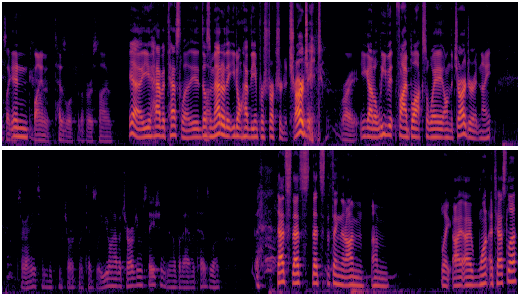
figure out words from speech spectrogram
it's like And- buying a Tesla for the first time. Yeah, you have a Tesla. It doesn't matter that you don't have the infrastructure to charge it. Right. You got to leave it 5 blocks away on the charger at night. It's like I need somebody to come charge my Tesla. You don't have a charging station? No, but I have a Tesla. That's that's that's the thing that I'm I'm like I I want a Tesla,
